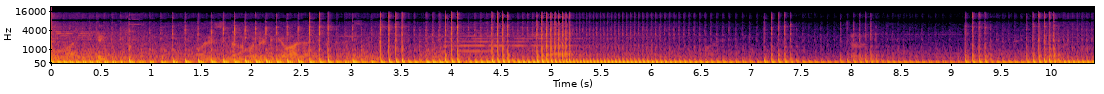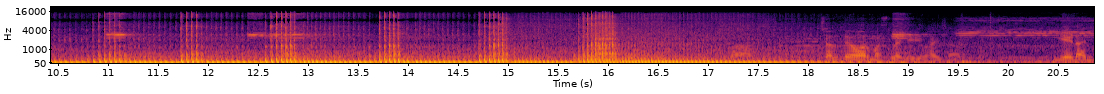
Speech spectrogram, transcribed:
ओ भाई ओरिजिनल बुलेट की आवाज़ आ रही है चल बस चलते और मस्त लगेगी भाई साहब ये डाली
